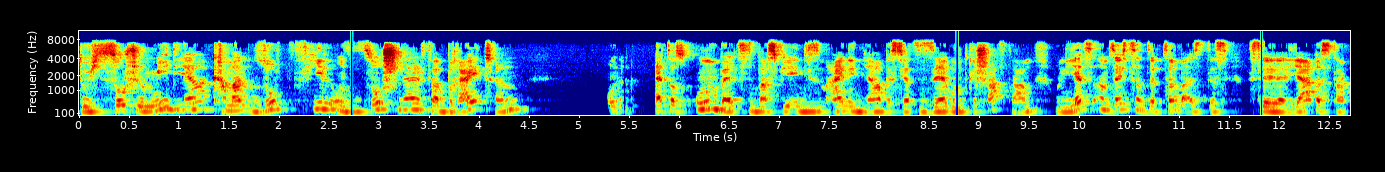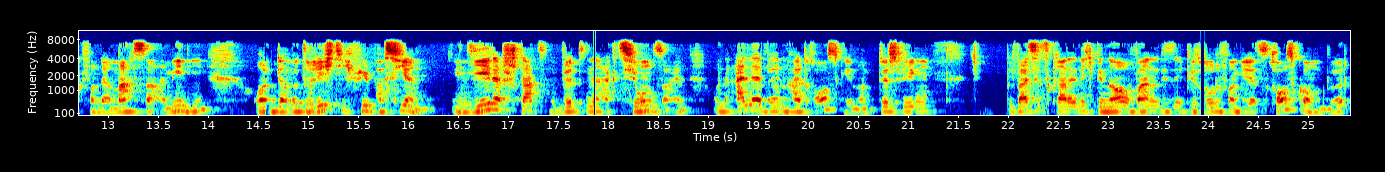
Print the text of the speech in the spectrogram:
durch Social Media kann man so viel und so schnell verbreiten und etwas umwälzen, was wir in diesem einen Jahr bis jetzt sehr gut geschafft haben. Und jetzt am 16. September ist, das, ist der Jahrestag von der Mahsa Amini und da wird richtig viel passieren. In jeder Stadt wird eine Aktion sein und alle werden halt rausgehen. Und deswegen, ich, ich weiß jetzt gerade nicht genau, wann diese Episode von dir jetzt rauskommen wird,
